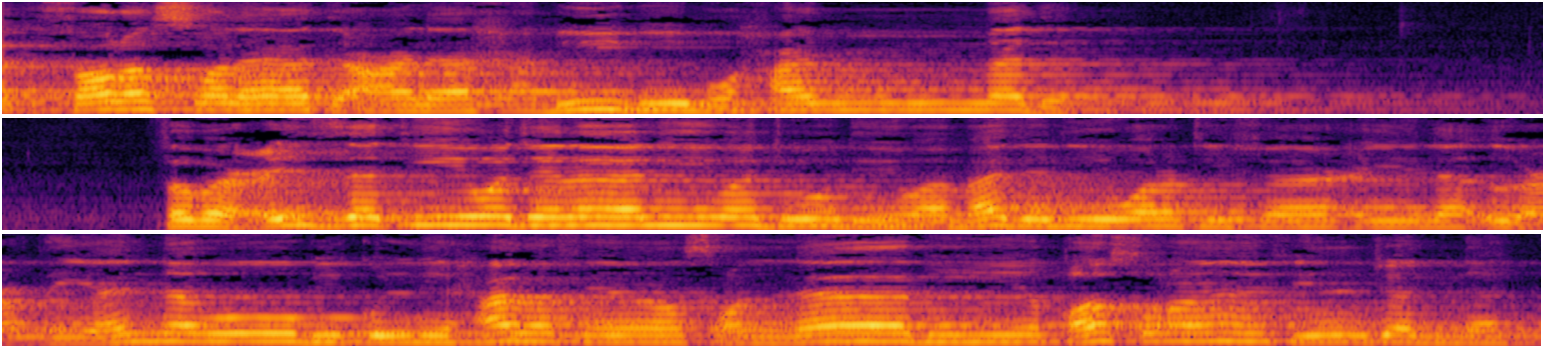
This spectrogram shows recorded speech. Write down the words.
أكثر الصلاة على حبيبي محمد. فبعزتي وجلالي وجودي ومجدي وارتفاعي لأعطينه بكل حرف صلى به قصرا في الجنة.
